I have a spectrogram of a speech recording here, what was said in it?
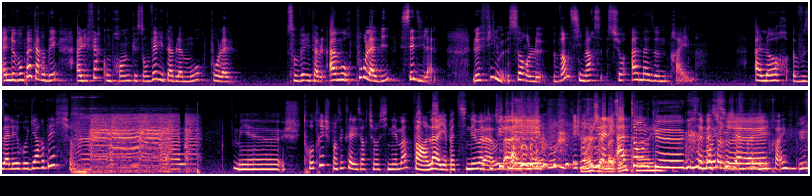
Elles ne vont pas tarder à lui faire comprendre que son véritable amour pour la son véritable amour pour la vie, c'est Dylan. Le film sort le 26 mars sur Amazon Prime. Alors, vous allez regarder? Mais euh, je suis trop triste, je pensais que ça allait sortir au cinéma. Enfin là, il n'y a pas de cinéma Bah tout de oui, suite, bah, mais... Et je Moi, pensais allait Amazon attendre que, que ça passe aussi, sur... euh, Amazon Prime. Mais,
